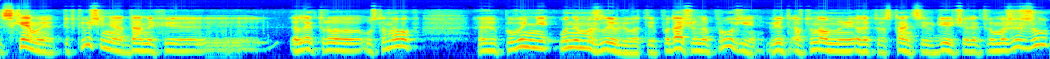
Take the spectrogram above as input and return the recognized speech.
схеми підключення даних е, електроустановок е, повинні унеможливлювати подачу напруги від автономної електростанції в діючу електромережу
